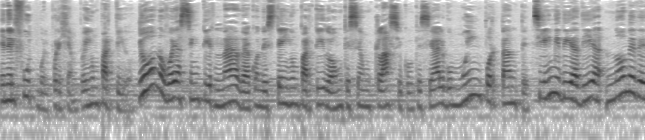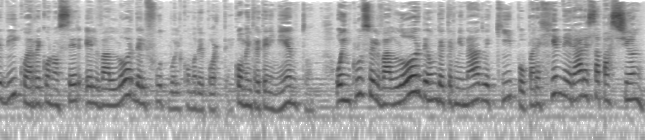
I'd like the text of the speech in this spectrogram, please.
En el fútbol, por ejemplo, en un partido. Yo no voy a sentir nada cuando esté en un partido, aunque sea un clásico, que sea algo muy importante, si en mi día a día no me dedico a reconocer el valor del fútbol como deporte, como entretenimiento, o incluso el valor de un determinado equipo para generar esa pasión.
